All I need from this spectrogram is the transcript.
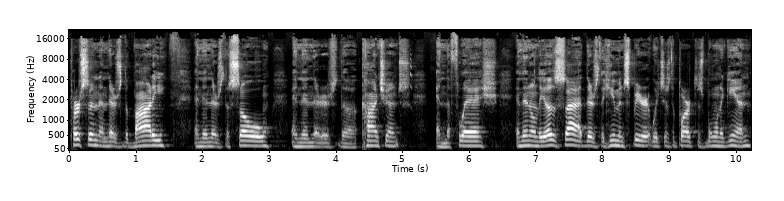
person, and there's the body, and then there's the soul, and then there's the conscience, and the flesh. And then on the other side, there's the human spirit, which is the part that's born again.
